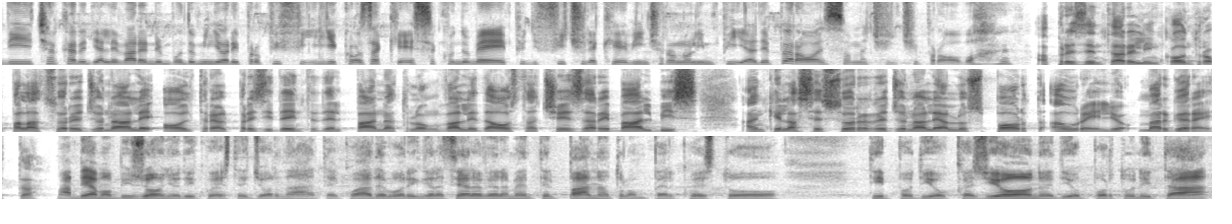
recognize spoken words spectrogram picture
di cercare di allevare nel modo migliore i propri figli, cosa che secondo me è più difficile che vincere un'Olimpiade, però insomma ci, ci provo. A presentare l'incontro a Palazzo Regionale, oltre al presidente del Panathlon Valle d'Aosta Cesare Balbis, anche l'assessore regionale allo sport Aurelio Margheretta. Ma abbiamo bisogno di queste giornate, qua devo ringraziare veramente il Panathlon per questo tipo di occasione, di opportunità,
